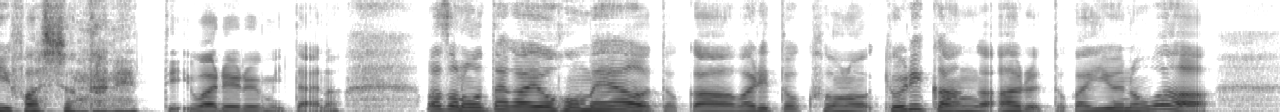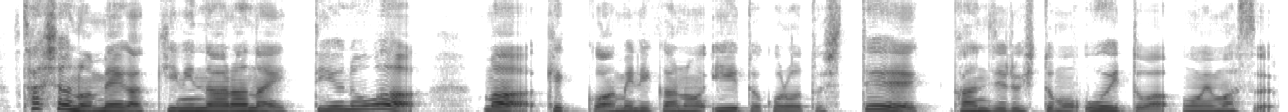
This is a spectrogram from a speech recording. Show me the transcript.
いいファッションだねって言われるみたいな。まあそのお互いを褒め合うとか、割とその距離感があるとかいうのは、他者の目が気にならないっていうのは、まあ結構アメリカのいいところとして感じる人も多いとは思います。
